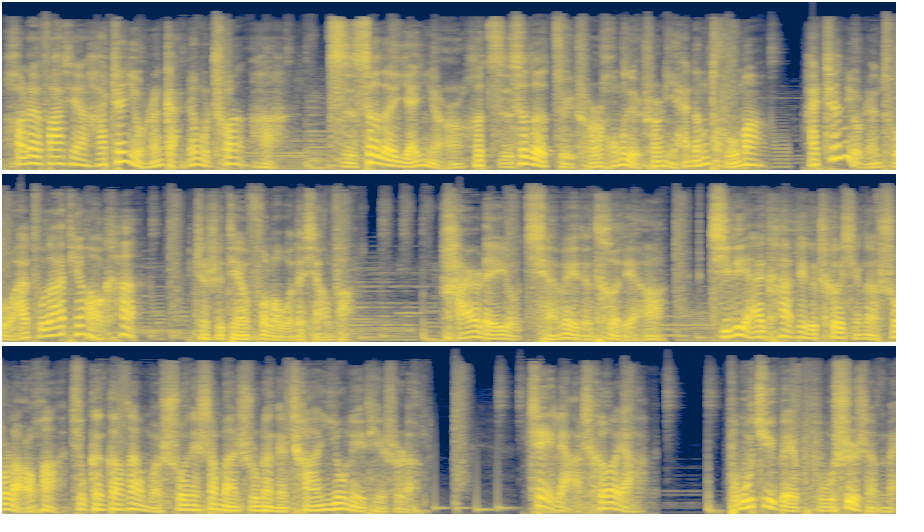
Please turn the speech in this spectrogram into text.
后来发现还真有人敢这么穿啊！紫色的眼影和紫色的嘴唇、红嘴唇，你还能涂吗？还真有人涂，还涂的还挺好看，真是颠覆了我的想法。还是得有前卫的特点啊。吉利爱看这个车型呢，说老实话，就跟刚才我们说那上半书的那长安 UNI-T 似的，这俩车呀，不具备普世审美，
